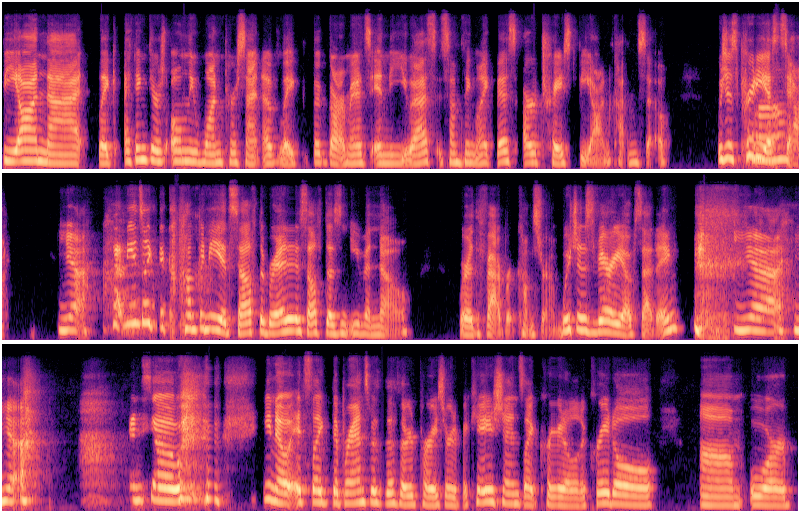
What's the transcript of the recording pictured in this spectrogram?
beyond that like i think there's only 1% of like the garments in the us something like this are traced beyond cut and sew which is pretty wow. astounding. Yeah. That means like the company itself the brand itself doesn't even know where the fabric comes from, which is very upsetting. yeah, yeah. And so, you know, it's like the brands with the third party certifications, like Cradle to Cradle, um, or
